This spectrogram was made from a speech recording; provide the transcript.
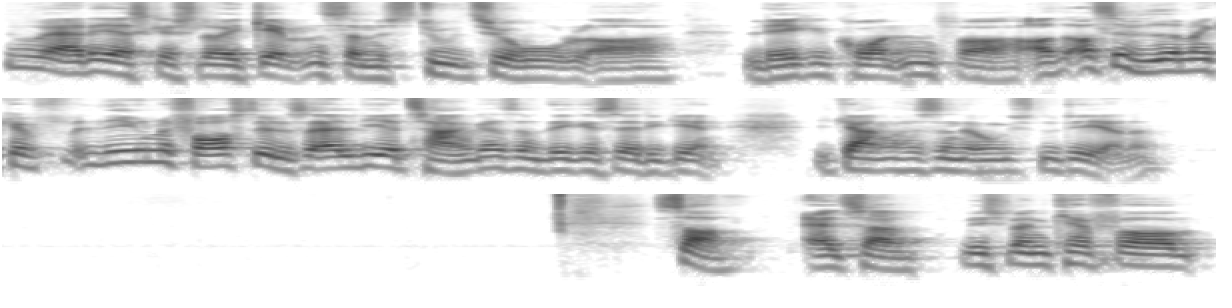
nu er det, jeg skal slå igennem som et studieol og lægge grunden for, og, og så videre. Man kan levende forestille sig alle de her tanker, som det kan sætte igen, i gang hos sådan en ung studerende. Så, altså, hvis man kan få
